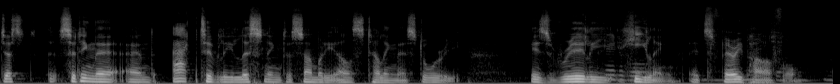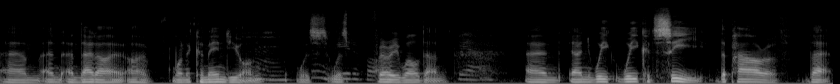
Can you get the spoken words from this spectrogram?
just sitting there and actively listening to somebody else telling their story is really Incredible. healing. It's very powerful. Um, and, and that I, I want to commend you on was, Oh, was beautiful. very well done. Yeah. And, and we, we could see the power of that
